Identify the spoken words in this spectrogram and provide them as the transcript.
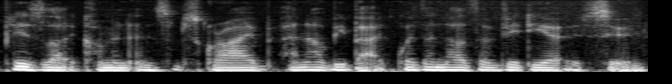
Please like, comment, and subscribe, and I'll be back with another video soon.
